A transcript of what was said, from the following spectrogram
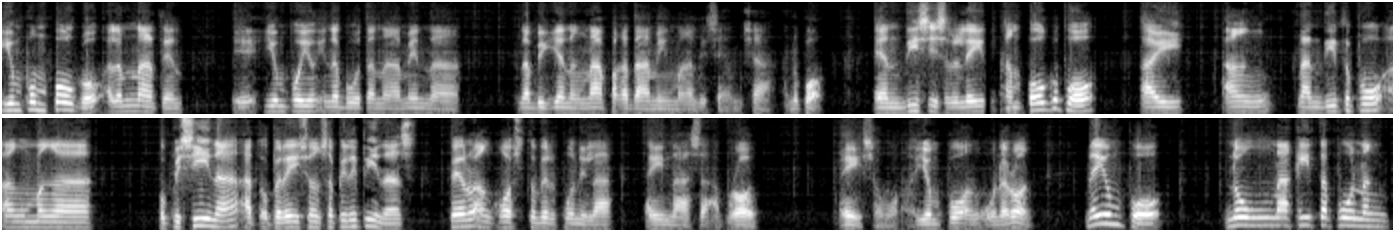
yung pong Pogo, alam natin, eh, yung po yung inabutan namin na nabigyan ng napakadaming mga lisensya. Ano po? And this is related, ang Pogo po ay ang nandito po ang mga opisina at operation sa Pilipinas, pero ang customer po nila ay nasa abroad. Okay, so yun po ang una ron. Na yun po, nung nakita po ng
